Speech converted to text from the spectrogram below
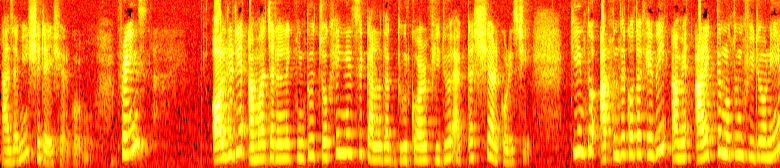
আজ আমি সেটাই শেয়ার করব। ফ্রেন্ডস অলরেডি আমার চ্যানেলে কিন্তু চোখের নিচে কালো দাগ দূর করার ভিডিও একটা শেয়ার করেছি। কিন্তু আপনাদের কথা ভেবেই আমি আরেকটা নতুন ভিডিও নিয়ে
